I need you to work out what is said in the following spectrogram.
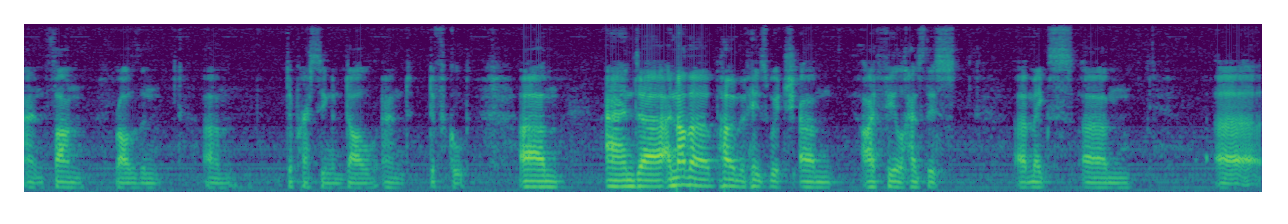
and fun rather than um, depressing and dull and difficult. Um, and uh, another poem of his, which um, I feel has this uh, makes um, uh,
